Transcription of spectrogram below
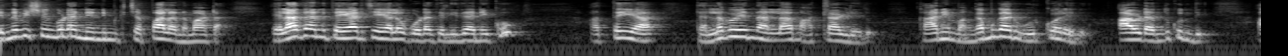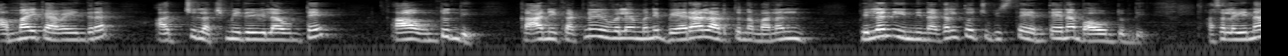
చిన్న విషయం కూడా నేను మీకు చెప్పాలన్నమాట. ఎలా దాన్ని తయారు చేయాలో కూడా తెలీదా నీకు? అత్తయ్య తెల్లబోయిన దానిలా మాట్లాడలేదు కానీ మంగమ్మ గారు ఊరుకోలేదు. ఆవిడ అందుకుంది అమ్మాయి కావేంద్ర అచ్చు లక్ష్మీదేవిలా ఉంటే? ఆ ఉంటుంది. కానీ కట్నం ఇవ్వలేమని బేరాలు ఆడుతున్న మనల్ని పిల్లని ఇన్ని నగలతో చూపిస్తే ఎంతైనా బాగుంటుంది. అసలైనా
